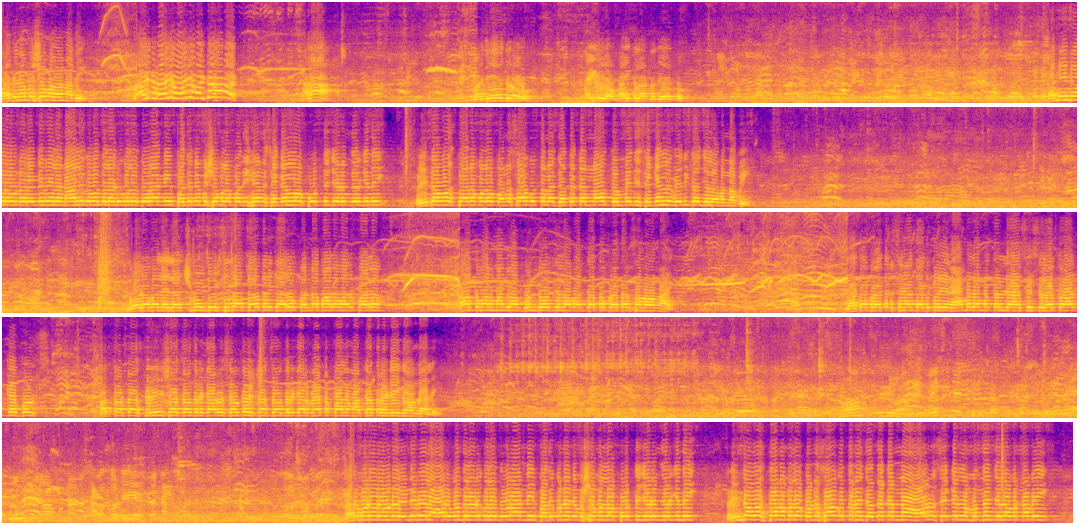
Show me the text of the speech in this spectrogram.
పది నిమిషములు- ఉన్నది. అనా అట్లా చేయొద్దు నువ్వు. మైకులో మైకులో అట్లా చేయొద్దు. పన్నెండు రౌండ్ రెండు వేల నాలుగు వందల అడుగుల దూరాన్ని పది నిమిషముల పదిహేను సెకండ్లో పూర్తి చేయడం జరిగింది. రెండవ స్థానంలో కొనసాగుతున్న జత కన్నా తొమ్మిది సెకండ్లు వెనుకంజలో ఉన్నవి. గోడవల్లి లక్ష్మీ దీక్షిత చౌదరి గారు కొండపాలవారిపాలెం కాకుమార్ మండలం గుంటూరు జిల్లా వారి జత ప్రదర్శనలో ఉన్నాయి. గత ప్రదర్శన తదుపరి రామలమ్మ తల్లి ఆశీస్సులతో ఆర్కే బుల్స్ అత్తోట శిరీష చౌదరి గారు శివకృష్ణ చౌదరి గారు వేటపాలెం అధ్యత రెడీగా ఉండాలి. పదమూడవ పదమూడో రౌండ్ రెండు వేల ఆరు వందల అడుగుల దూరాన్ని పదకొండు నిమిషముల్లో పూర్తి చేయడం జరిగింది. రెండవ స్థానంలో కొనసాగుతున్న జత కన్నా ఆరు సెకండ్ల ముందంజలో ఉన్నవి.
